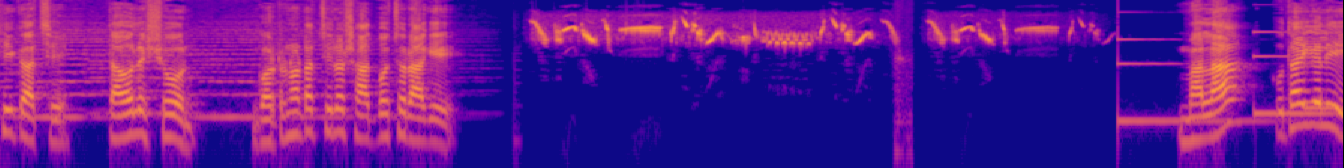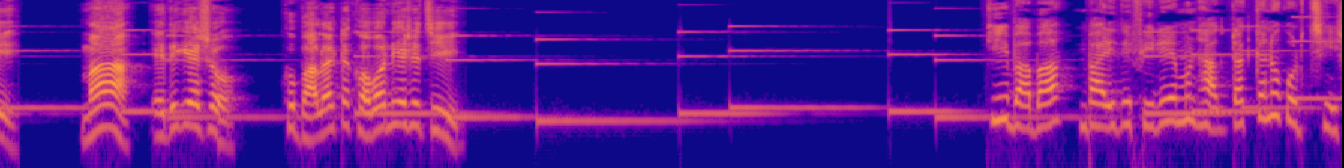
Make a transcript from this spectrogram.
ঠিক আছে, তাহলে শোন। ঘটনাটা ছিল সাত বছর আগে। মালা কোথায় গেলি? মা এদিকে এসো। খুব ভালো একটা খবর নিয়ে এসেছি। কি বাবা বাড়িতে ফিরে এমন হাঁকডাক কেন করছিস?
